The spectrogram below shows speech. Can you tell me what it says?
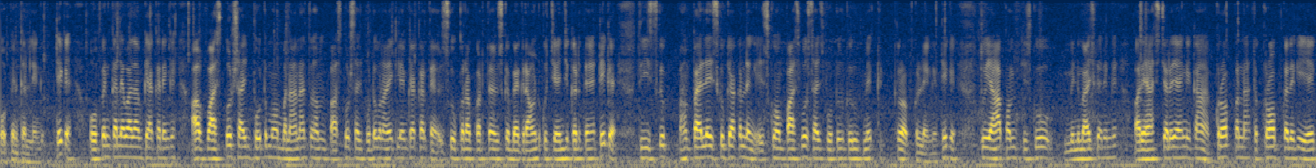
ओपन कर लेंगे, ठीक है? ओपन करने बाद हम क्या करेंगे? अब पासपोर्ट साइज़ फ़ोटो में हम बनाना है तो हम पासपोर्ट साइज़ फ़ोटो बनाने के लिए हम क्या करते हैं? इसको क्रॉप करते हैं, उसके बैकग्राउंड को चेंज करते हैं, ठीक है? तो इसको हम पहले इसको क्या कर लेंगे? इसको हम पासपोर्ट साइज़ फ़ोटो के रूप में क्रॉप कर लेंगे, ठीक है? तो यहाँ पर हम इसको मिनिमाइज करेंगे और यहाँ से चले जाएँगे कहाँ? क्रॉप करना तो क्रॉप का देखिए एक,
